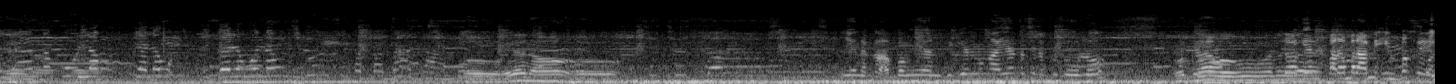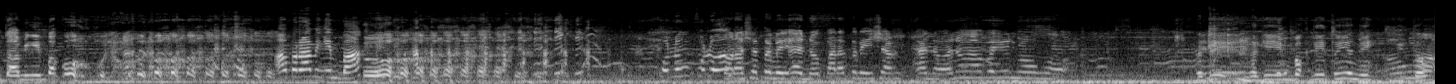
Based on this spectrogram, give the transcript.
Ayan o. Kulang dalawa, dalawa lang sa. Oh, ayan o. Oh. Yan, nag-aabang yan. Bigyan mo nga yan kasi nagtutulo. Wag na, oh, ano na. Lagyan, parang maraming imbak eh. Ang daming imbak oh. Ah, maraming imbak? Oo. Punong-pulo ang... Para siya tuloy ano, para tuloy siyang ano, ano nga ba yun ngongo? Nagi, nag-iimbak dito yun eh. Oo Dito. nga.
